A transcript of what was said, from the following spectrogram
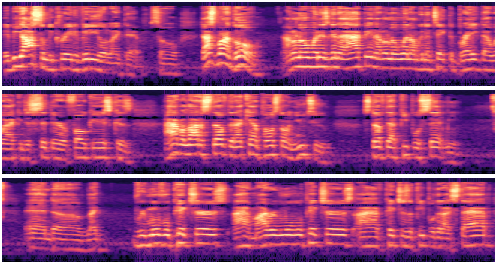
It'd be awesome to create a video like that. So that's my goal. I don't know when it's gonna happen. I don't know when I'm gonna take the break. That way I can just sit there and focus because I have a lot of stuff that I can't post on YouTube. Stuff that people sent me and uh, like removal pictures. I have my removal pictures. I have pictures of people that I stabbed,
